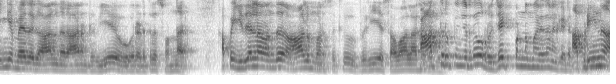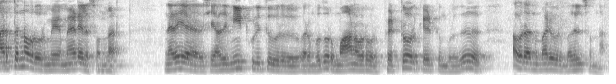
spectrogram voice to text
இங்கே மேதகு ஆளுநர் ஆர் என் ரவியே ஒரு இடத்துல சொன்னார். அப்போ இதெல்லாம் வந்து ஆளும் அரசுக்கு பெரிய சவாலாக. காத்திருப்புங்கிறத ஒரு ரிஜெக்ட் பண்ண மாதிரி தான் நான் கேட்டேன் அப்படின்னு அர்த்தம்னு அவர் ஒரு மே மேடையில் சொன்னார். நிறைய விஷயம் அது நீட் குறித்து ஒரு வரும்போது ஒரு மாணவர் ஒரு பெற்றோர் கேட்கும் பொழுது அவர் அந்த மாதிரி ஒரு பதில் சொன்னார்.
